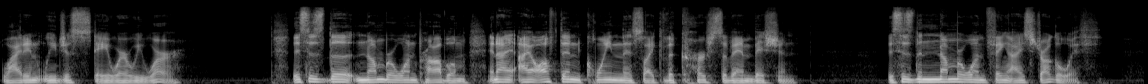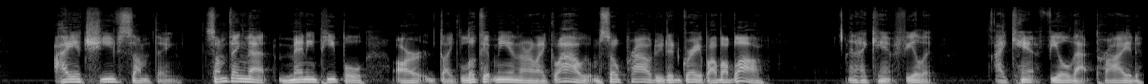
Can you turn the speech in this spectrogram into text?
Why didn't we just stay where we were? This is the number one problem. And I, I often coin this like the curse of ambition. This is the number one thing I struggle with. I achieve something, something that many people are like, look at me and they're like, wow, I'm so proud. You did great, blah, blah, blah. And I can't feel it. I can't feel that pride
